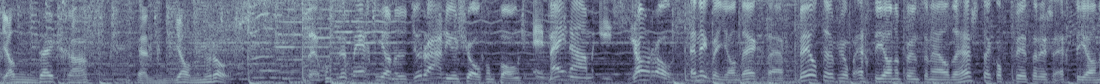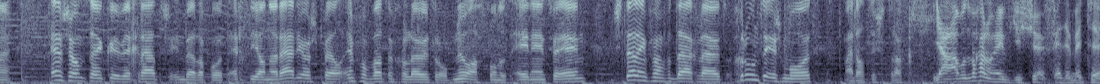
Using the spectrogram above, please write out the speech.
Jan Dijkgraaf en Jan Roos. Welkom terug bij Echte Janne, de radioshow van Poont. En mijn naam is Jan Roos. En ik ben Jan Dijkgraaf. Beeld heb je op echtejanne.nl. De hashtag op Twitter is Echte Janne. En zometeen kun je weer gratis inbellen voor het Echte Janne radiospel... en voor wat een geleuter op 0800-1121. Stelling van vandaag luidt, groente is moord, maar dat is straks. Ja, want we gaan nog eventjes uh, verder met uh,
